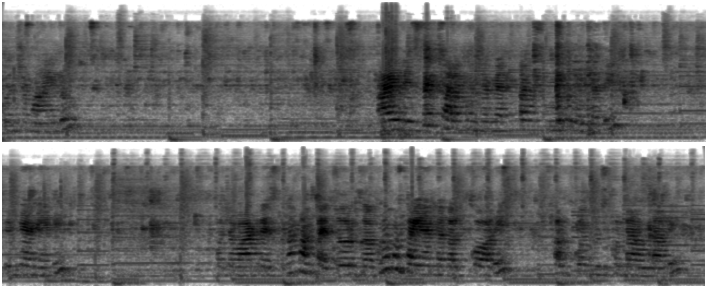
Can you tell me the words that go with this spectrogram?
కొంచెం ఆయిల్. ఆయిల్ వేస్తే చాలా కొంచెం మెత్త స్మూత్ ఉంటుంది. పిండి అనేది. కొంచెం వాటర్ వేసుకుందాం. మన సైజ్ కాకుండా మనం పైన కలుపుకోవాలి. కలుపుకొని చూసుకుంటా ఉండాలి.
